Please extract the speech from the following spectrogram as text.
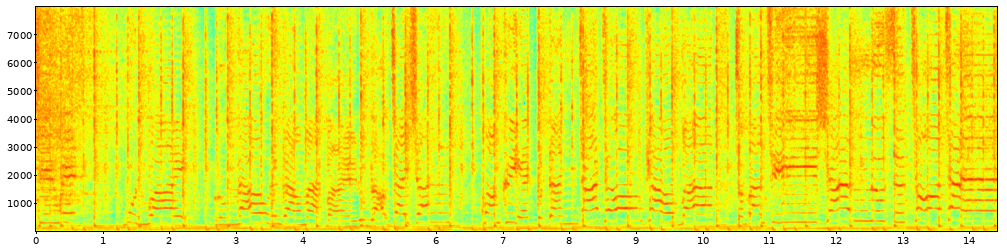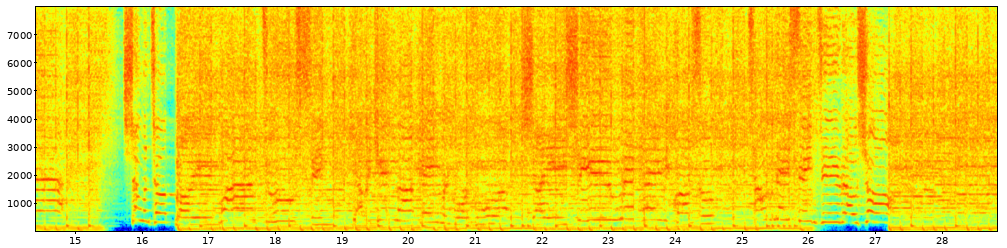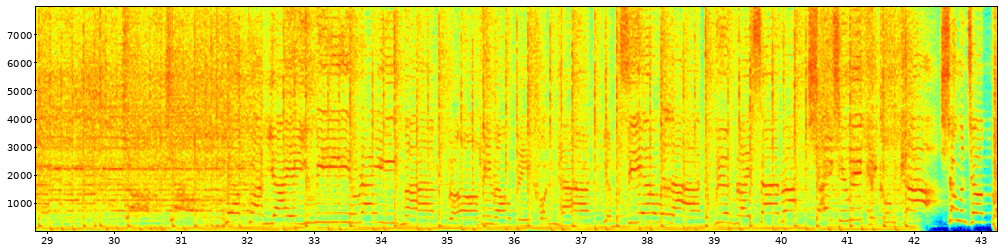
ชีวิตวุ่นวายรุมเร้าเรื่องราวมากมายรุมเร้าใจฉัน ความเครียดกดดันท้าทงเข้ามาจนบางทีฉันรู้สึกท้อแท้ช่ามันเอะปล่อยวางทุกสิ่ง อย่าไปคิดมากให้มันปวดหัว ใช้ชีวิตให้มีความสุขทำในสิ่งที่เราชอบ Jump.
